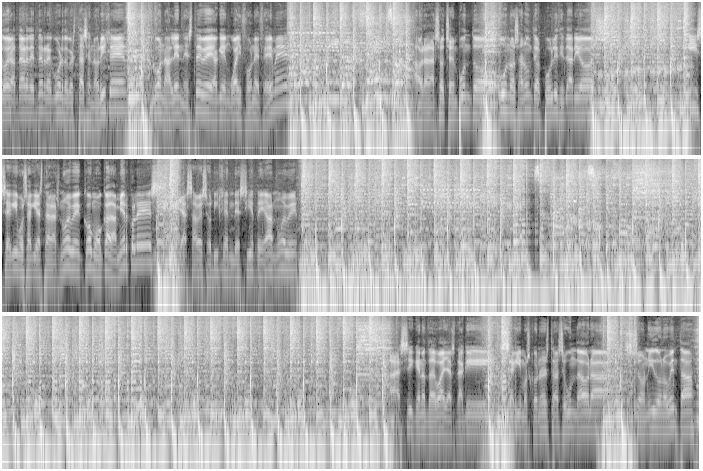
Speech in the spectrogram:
5 de la tarde, te recuerdo que estás en Origen con Alen Esteve aquí en Wi-Fi FM. Ahora a las 8 en punto, unos anuncios publicitarios. Y seguimos aquí hasta las 9, como cada miércoles. Ya sabes, origen de 7 a 9. Que no te vayas de aquí. Seguimos con nuestra segunda hora. Sonido 90.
